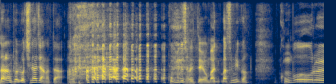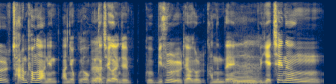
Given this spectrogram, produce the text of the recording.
나랑 별로 친하지 않았다. 공부도 잘했대요. 맞, 맞습니까? 공부를 잘한 편은 아닌 아니었고요. 그러니까 예. 제가 이제 그 미술 대학을 갔는데 음. 그 예체능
